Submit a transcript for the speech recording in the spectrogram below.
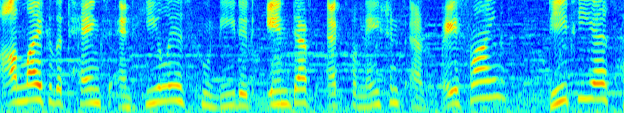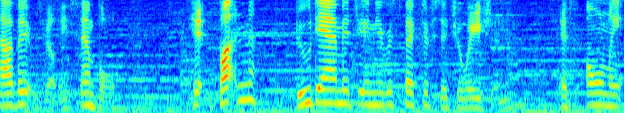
Unlike the tanks and healers who needed in-depth explanations as baseline, DPS have it really simple. Hit button, do damage in your respective situation. It's only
